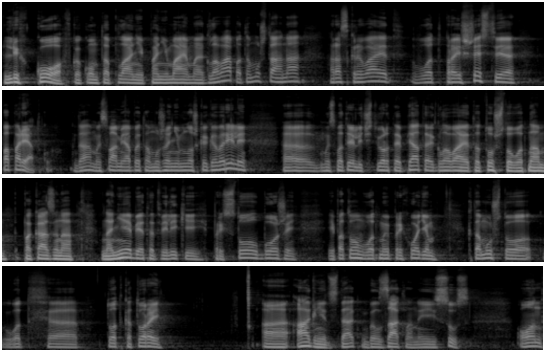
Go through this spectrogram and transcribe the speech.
легко в каком-то плане понимаемая глава, потому что она раскрывает вот происшествие по порядку. Да, мы с вами об этом уже немножко говорили. Э, мы смотрели 4 5 глава, это то, что вот нам показано на небе, этот великий престол Божий. И потом вот мы приходим тому, что вот э, тот, который э, агнец, да, был заклан, Иисус, он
